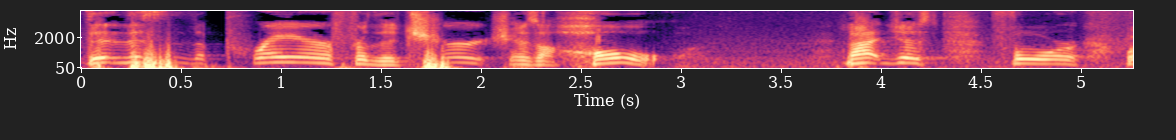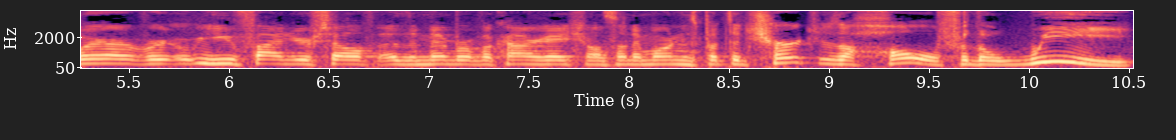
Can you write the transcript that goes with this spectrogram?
This is a prayer for the church as a whole not just for wherever you find yourself as a member of a congregation on Sunday mornings, but the church as a whole, for the we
